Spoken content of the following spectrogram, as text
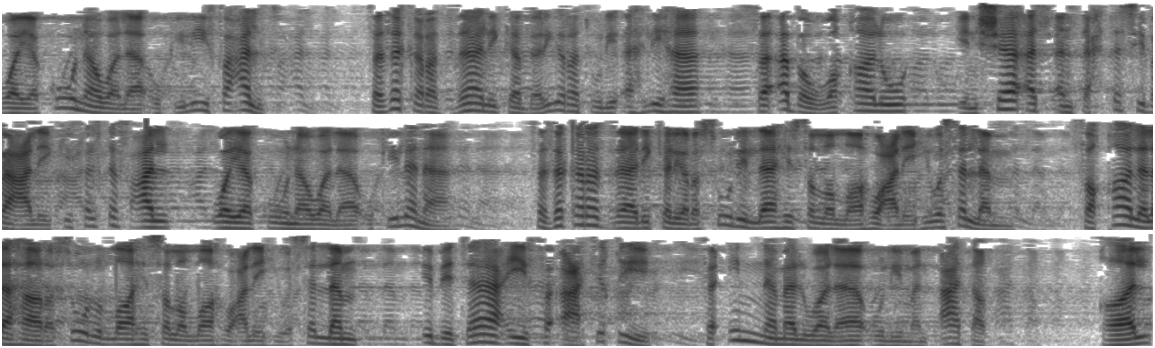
ويكون ولاؤك لي فعلت. فذكرت ذلك بريرة لأهلها فأبوا وقالوا إن شاءت أن تحتسب عليك فلتفعل ويكون ولاؤك لنا فذكرت ذلك لرسول الله صلى الله عليه وسلم. فقال لها رسول الله صلى الله عليه وسلم ابتاعي فأعتقي فإنما الولاء لمن أعتق. قال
